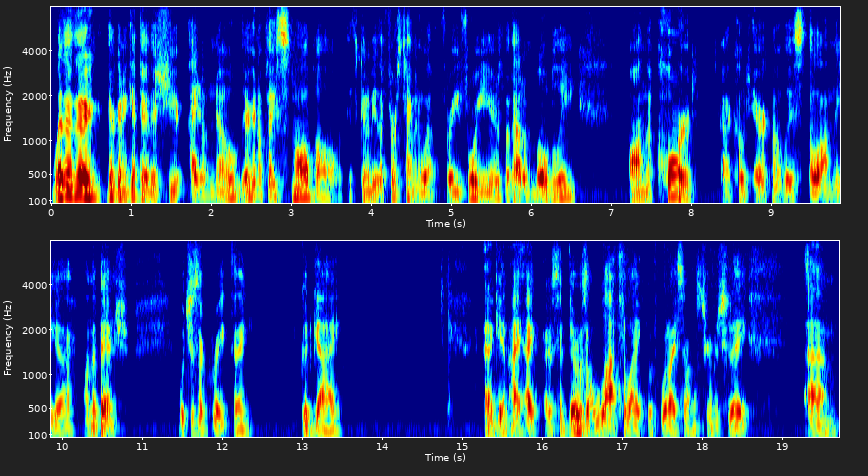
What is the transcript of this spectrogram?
Whether they're they're going to get there this year, I don't know. They're going to play small ball. It's going to be the first time in what three, four years without a Mobley on the court. Uh, Coach Eric Mobley is still on the uh, on the bench, which is a great thing. Good guy. And again, I, I, I said there was a lot to like with what I saw in the scrimmage today. Um,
